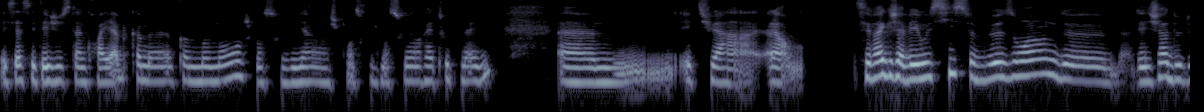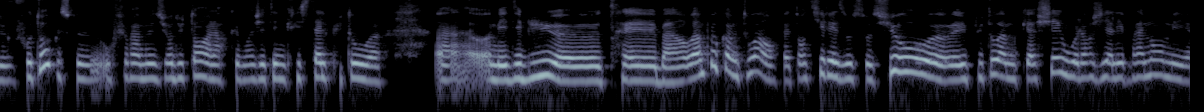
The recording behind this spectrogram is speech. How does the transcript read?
et ça, c'était juste incroyable comme, euh, comme moment. Je m'en souviens. Je pense que je m'en souviendrai toute ma vie. Euh, et tu as. Alors, c'est vrai que j'avais aussi ce besoin de bah, déjà de, photos parce que au fur et à mesure du temps, alors que moi j'étais une Christelle plutôt euh, à mes débuts euh, très ben, un peu comme toi en fait, anti réseaux sociaux euh, et plutôt à me cacher ou alors j'y allais vraiment mais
